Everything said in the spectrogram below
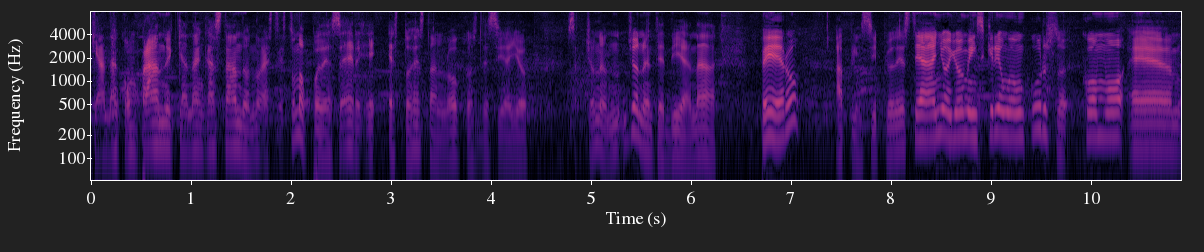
que andan comprando y que andan gastando. No, esto, esto no puede ser, eh, estos están locos, decía yo. O sea, yo, no, yo no entendía nada. Pero a principio de este año yo me inscribo en un curso, cómo eh,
